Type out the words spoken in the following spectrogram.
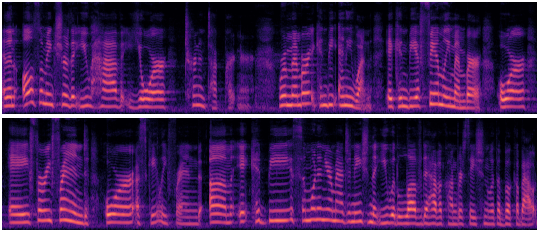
And then also make sure that you have your turn and talk partner. Remember, it can be anyone. It can be a family member or a furry friend or a scaly friend. Um, it could be someone in your imagination that you would love to have a conversation with a book about.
